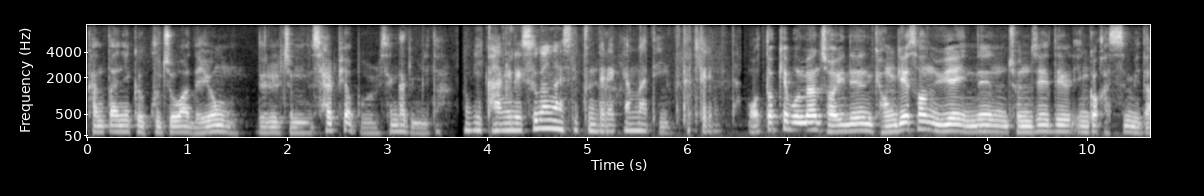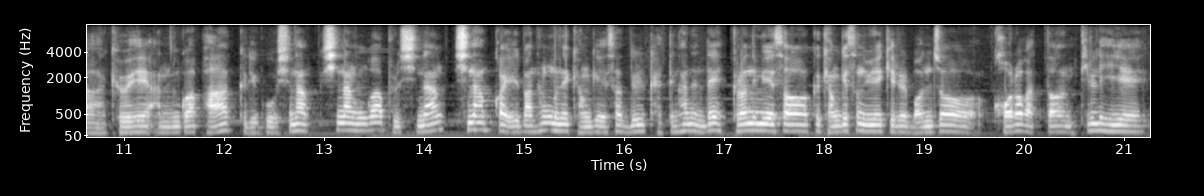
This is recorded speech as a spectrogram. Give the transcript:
간단히 그 구조와 내용들을 좀 살펴볼 생각입니다. 이 강의를 수강하실 분들에게 한마디 부탁드립니다. 어떻게 보면 저희는 경계선 위에 있는 존재들인 것 같습니다. 교회의 안과 밖, 그리고 신학, 신앙과 불신앙, 신학과 일반 학문의 경계에서 늘 갈등하는데 그런 의미에서 그 경계선 위의 길을 먼저 걸어갔던 틸리히의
